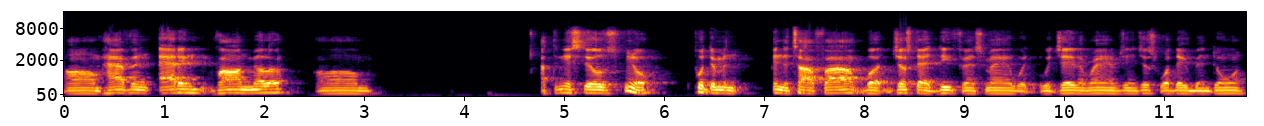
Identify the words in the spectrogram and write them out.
Um, having adding Von Miller, um, I think it still, you know, put them in in the top five. But just that defense, man, with with Jalen Ramsey and just what they've been doing,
